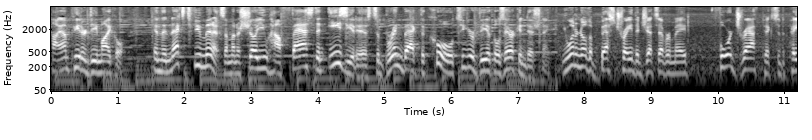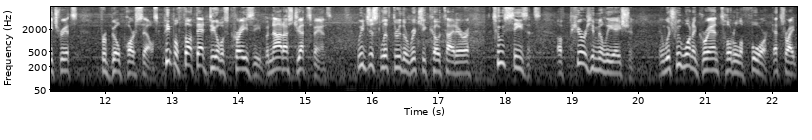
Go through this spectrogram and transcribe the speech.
Hi, I'm Peter D. Michael. In the next few minutes, I'm going to show you how fast and easy it is to bring back the cool to your vehicle's air conditioning. You want to know the best trade the Jets ever made? Four draft picks to the Patriots for Bill Parcells. People thought that deal was crazy, but not us Jets fans. We just lived through the Richie Kotite era, two seasons of pure humiliation, in which we won a grand total of four. That's right,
